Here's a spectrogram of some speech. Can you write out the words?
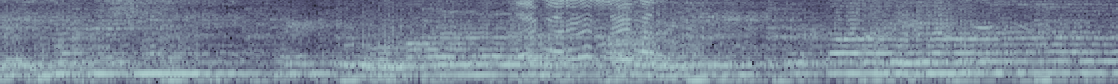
Thank you.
